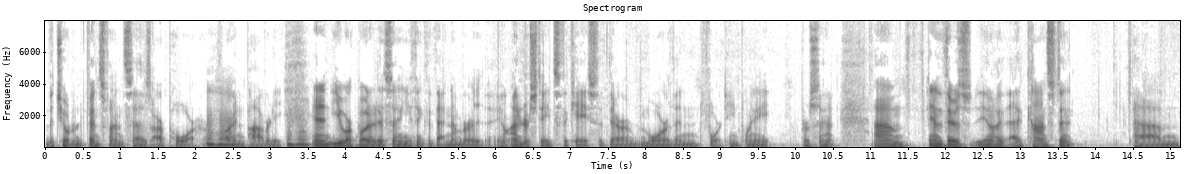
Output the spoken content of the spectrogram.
the Children's Defense Fund says are poor or Mm-hmm. are in poverty, and you are quoted as saying you think that that number you know, understates the case that there are more than 14.8 percent, um, and that there's you know a constant um,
